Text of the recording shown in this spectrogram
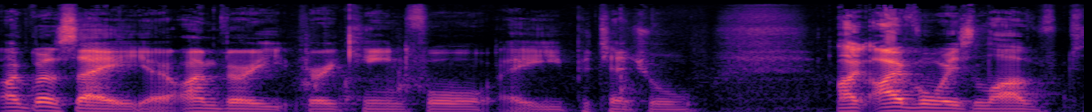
I've got to say, you know, I'm very very keen for a potential. Like I've always loved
